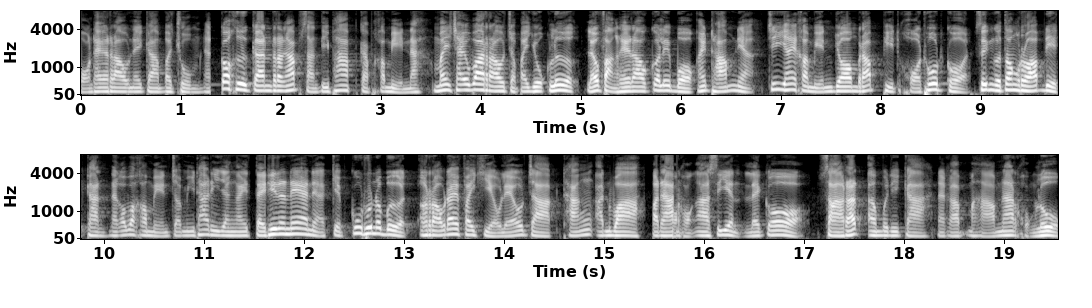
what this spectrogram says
ของไทยเราในการประชุมนะก็คือการระงับสันติภาพกับขมรนะไม่ใช่ว่าเราจะไปยกเลิก แล้วฝั่งไทยเราก็เลยบอกให้ทรัมป์เนี่ยจี้ให้ขมรยอมรับผิดขอโทษก่อน ซึ่งก็ต้องรออัปเดตกันนะครับว่าขมรจะมีท่าทียังไง แต่ที่แน่ๆเนี่ยเก็บกู้ทุนระเบิด เราได้ไฟเขียวแล้วจากทั้งอันวาประธานของอาเซียน และก็สหรัฐอเมริกานะครับมหาอำนาจของโลก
